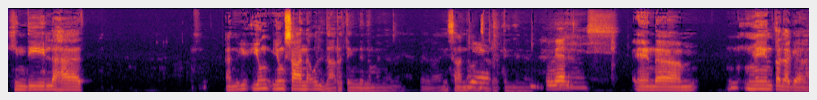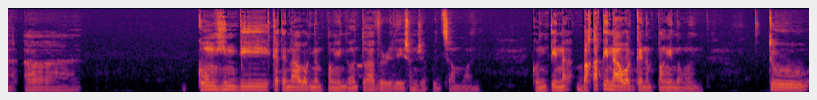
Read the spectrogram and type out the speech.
hindi lahat ano, y- yung, yung sana all darating din naman yan. Eh. Diba? Yung sana all Yes. darating din yan. Amen. Yes. And um, ngayon talaga, uh, kung hindi ka tinawag ng Panginoon to have a relationship with someone, kung tina- baka tinawag ka ng Panginoon to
